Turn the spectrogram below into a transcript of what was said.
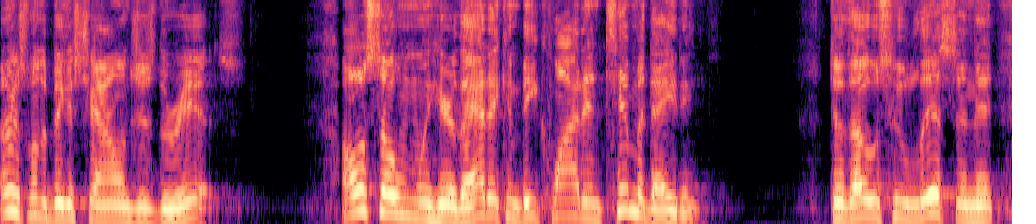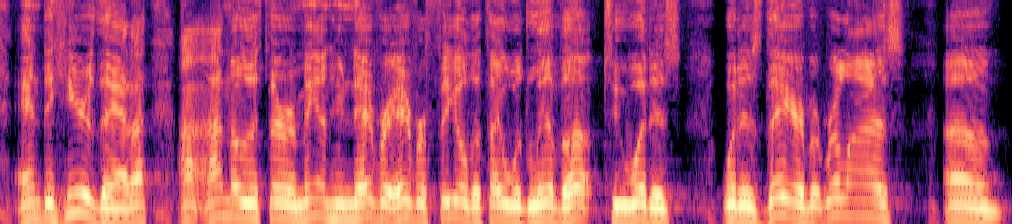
I think it's one of the biggest challenges there is. Also, when we hear that, it can be quite intimidating to those who listen and, to hear that. I, I know that there are men who never ever feel that they would live up to what is, what is there, but realize, um,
